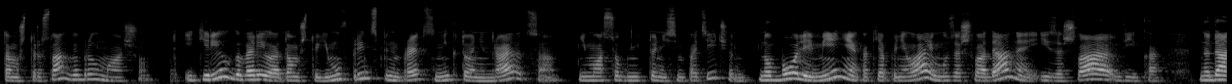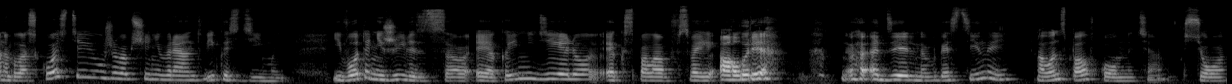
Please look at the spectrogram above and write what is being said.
Потому что Руслан выбрал Машу. И Кирилл говорил о том, что ему, в принципе, на проекте никто не нравится, ему особо никто не симпатичен, но более-менее, как я поняла, ему зашла Дана и зашла Вика. Но Дана была с Костей, уже вообще не вариант, Вика с Димой. И вот они жили с Экой неделю, Эк спала в своей ауре отдельно в гостиной, а он спал в комнате. Все.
